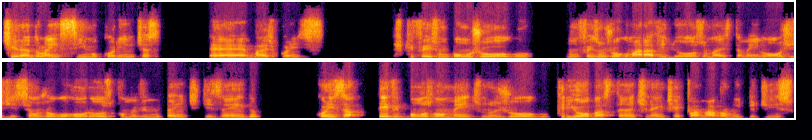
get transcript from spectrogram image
tirando lá em cima o Corinthians. É, mas o Corinthians acho que fez um bom jogo, não fez um jogo maravilhoso, mas também longe de ser um jogo horroroso, como eu vi muita gente dizendo. O Corinthians teve bons momentos no jogo, criou bastante, né? A gente reclamava muito disso.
